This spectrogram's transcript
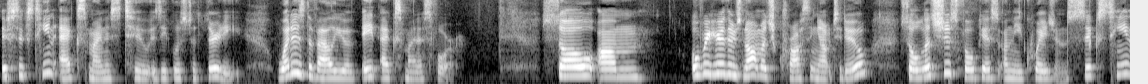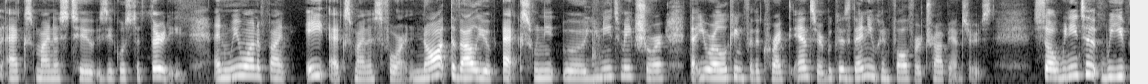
if 16x minus 2 is equals to 30, what is the value of 8x minus 4? So, um, over here, there's not much crossing out to do. So let's just focus on the equation. 16x minus 2 is equals to 30. And we want to find 8x minus 4, not the value of x. We need, uh, you need to make sure that you are looking for the correct answer because then you can fall for trap answers. So we need to, we've,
